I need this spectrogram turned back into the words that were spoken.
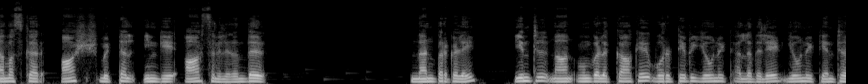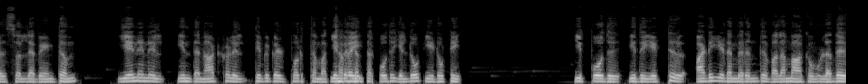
நமஸ்கர். ஆஷிஷ் மிட்டல் இங்கே ஆர்சனிலிருந்து. நண்பர்களே இன்று நான் உங்களுக்காக ஒரு டிவி யூனிட் அல்லது லேட் யூனிட் என்று சொல்ல வேண்டும். ஏனெனில் இந்த நாட்களில் டிவிகள் பொருத்தமற்றவை. தற்போது எல்டோட் இப்போது இது எட்டு அடியிடமிருந்து வலமாக உள்ளது.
